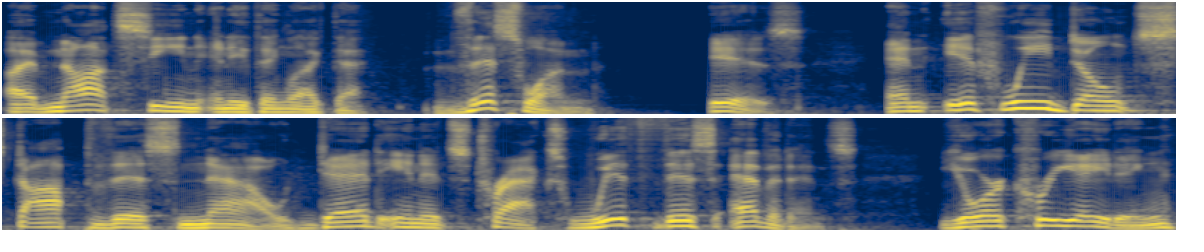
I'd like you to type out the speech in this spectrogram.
I have not seen anything like that. This one is. And if we don't stop this now, dead in its tracks, with this evidence, you're creating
